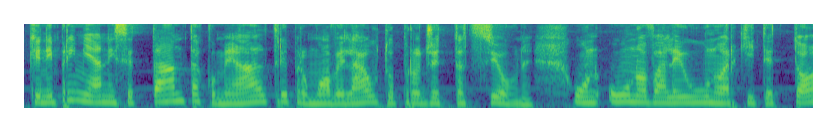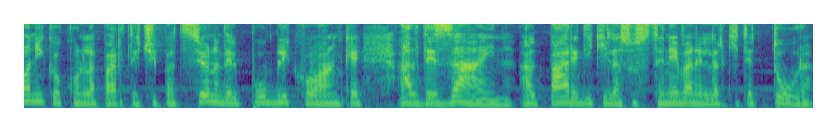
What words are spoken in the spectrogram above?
che nei primi anni 70, come altri, promuove l'autoprogettazione, un uno vale uno architettonico con la partecipazione del pubblico anche al design, al pari di chi la sosteneva nell'architettura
